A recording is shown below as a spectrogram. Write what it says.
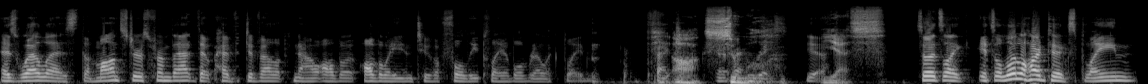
as well as the monsters from that that have developed now all the all the way into a fully playable Relic Blade. The uh, so. Yeah. Yes. So it's like it's a little hard to explain.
